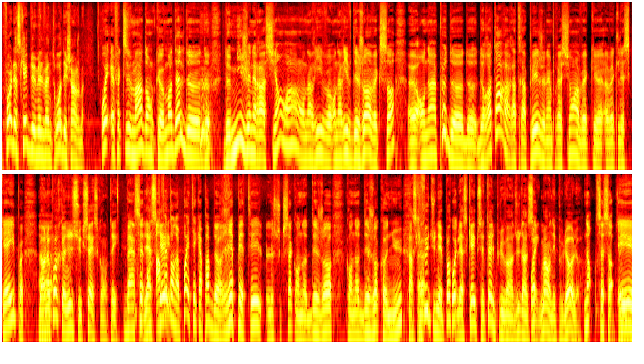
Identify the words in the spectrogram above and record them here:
Ford Escape 2023, des changements. Oui, effectivement. Donc, euh, modèle de, de, de mi-génération. hein. On, arrive, on arrive déjà avec ça. Euh, on a un peu de, de, de retard à rattraper, j'ai l'impression, avec, euh, avec l'Escape. Mais on n'a pas reconnu le succès escompté. Ben, c'est- en- fait, on n'a pas été capable de répéter le succès qu'on a déjà qu'on a déjà connu. Parce qu'il fut une époque oui. où l'Escape, c'était le plus vendu dans le Oui. segment. On n'est plus là, là. Non, c'est ça. Et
